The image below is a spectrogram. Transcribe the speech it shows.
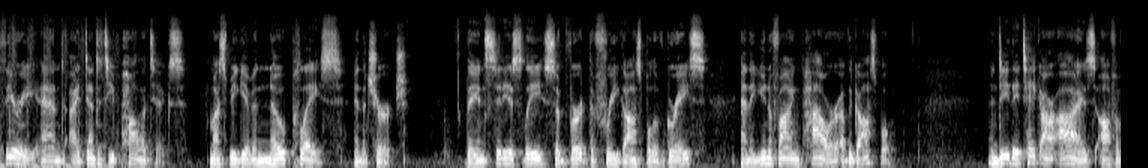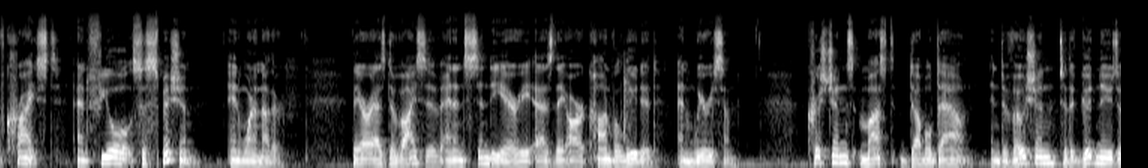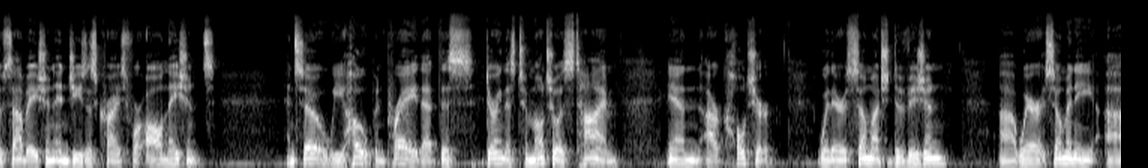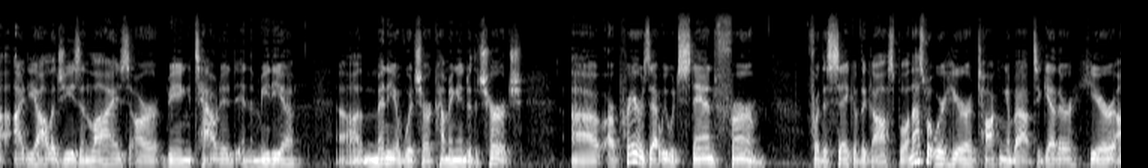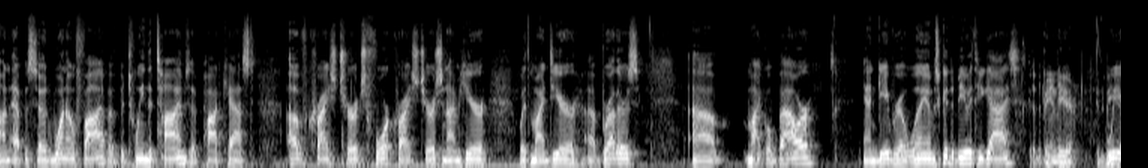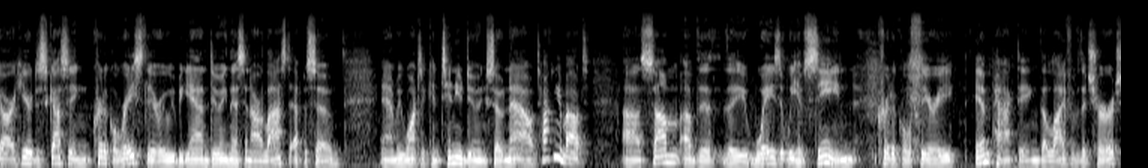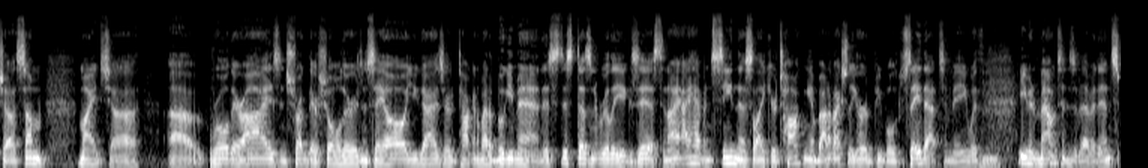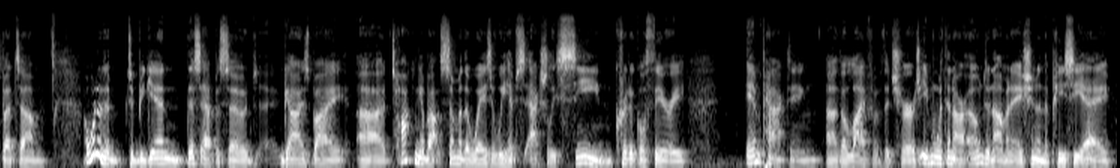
Theory and identity politics must be given no place in the church. They insidiously subvert the free gospel of grace and the unifying power of the gospel. Indeed, they take our eyes off of Christ and fuel suspicion in one another. They are as divisive and incendiary as they are convoluted and wearisome. Christians must double down in devotion to the good news of salvation in Jesus Christ for all nations. And so we hope and pray that this during this tumultuous time in our culture where there is so much division, uh, where so many uh, ideologies and lies are being touted in the media, uh, many of which are coming into the church, uh, our prayer is that we would stand firm for the sake of the gospel. And that's what we're here talking about together here on episode 105 of Between the Times, a podcast of Christ Church for Christ Church. And I'm here with my dear uh, brothers, uh, Michael Bauer and Gabriel Williams. Good to be with you guys. Good to be Good here. Good to be we here. are here discussing critical race theory. We began doing this in our last episode, and we want to continue doing so now, talking about uh, some of the, the ways that we have seen critical theory impacting the life of the church. Uh, some might uh, roll their eyes and shrug their shoulders and say, "Oh, you guys are talking about a boogeyman. This this doesn't really exist." And I, I haven't seen this like you're talking about. I've actually heard people say that to me with mm. even mountains of evidence. But um, I wanted to, to begin this episode, guys, by uh, talking about some of the ways that we have actually seen critical theory impacting uh, the life of the church, even within our own denomination and the PCA.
